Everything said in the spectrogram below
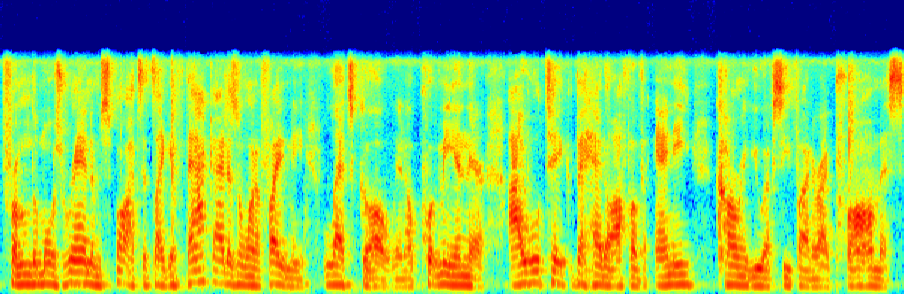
from the most random spots. It's like, if that guy doesn't want to fight me, let's go. You know, put me in there. I will take the head off of any current UFC fighter. I promise.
